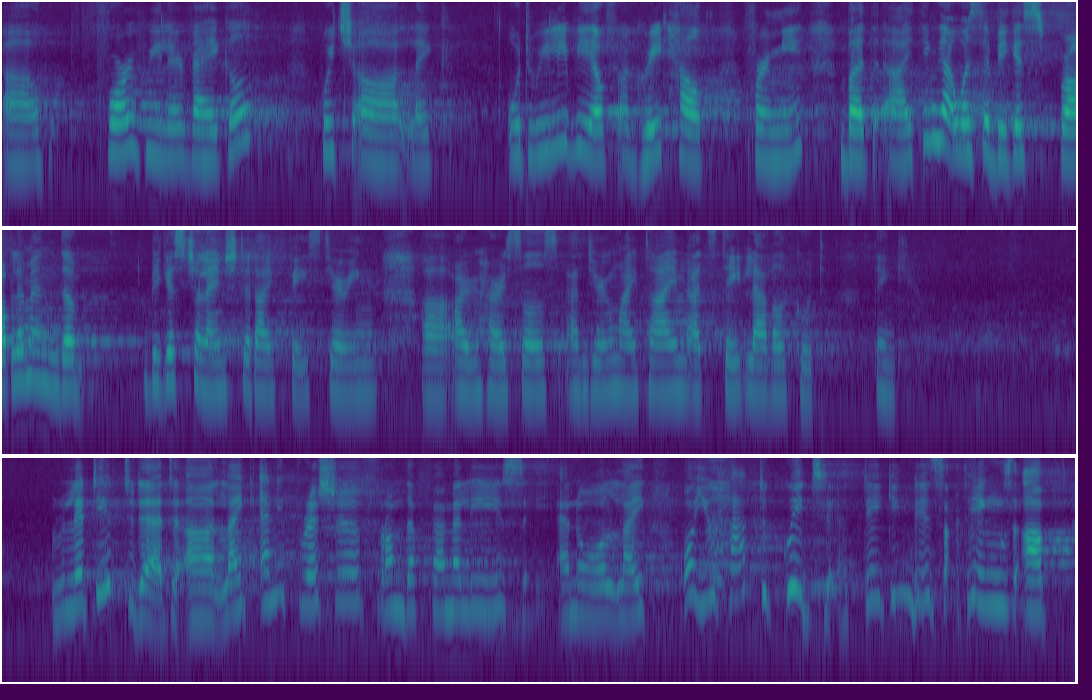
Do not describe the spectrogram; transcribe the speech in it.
uh, four-wheeler vehicle, which uh, like would really be of a great help for me. But I think that was the biggest problem and the biggest challenge that I faced during uh, our rehearsals and during my time at state level Kut. Thank you. Relative to that, uh, like any pressure from the families and all, like, oh, you have to quit taking these things up.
